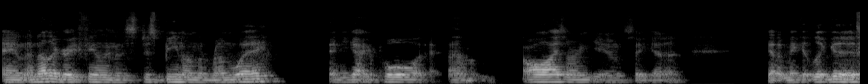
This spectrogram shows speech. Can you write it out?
And another great feeling is just being on the runway, and you got your pole. Um, all eyes are on you, so you gotta gotta make it look good.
